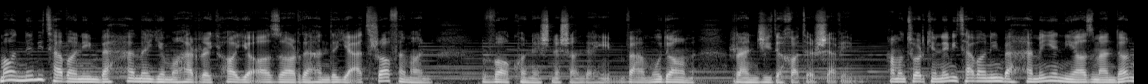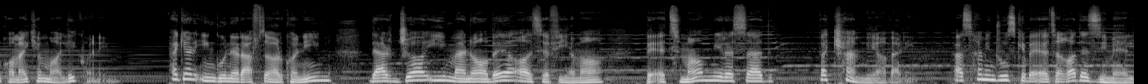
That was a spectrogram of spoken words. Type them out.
ما نمی توانیم به همه محرک های آزاردهنده اطرافمان واکنش نشان دهیم و مدام رنجید خاطر شویم. همانطور که نمی‌توانیم به همه نیازمندان کمک مالی کنیم. اگر این گونه رفتار کنیم در جایی منابع عاطفی ما به اتمام می‌رسد و کم میآوریم. از همین روز که به اعتقاد زیمل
